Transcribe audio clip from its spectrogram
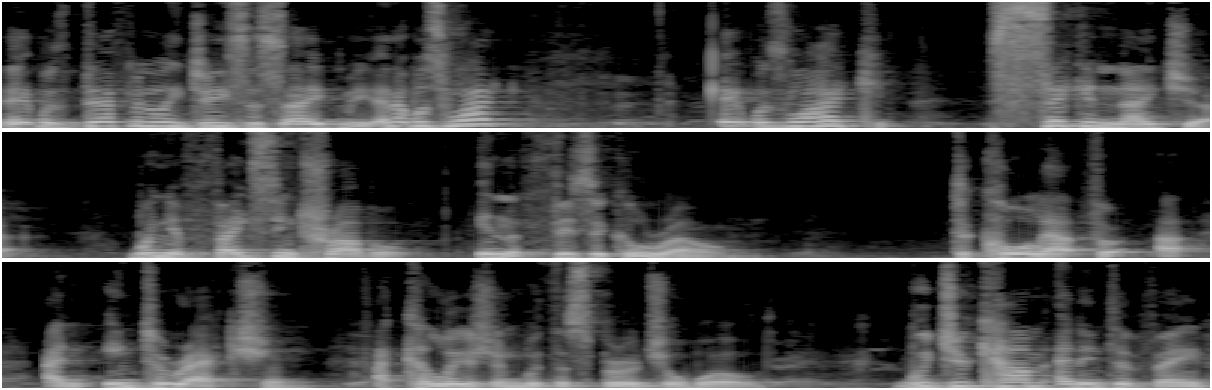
It was definitely Jesus save me. And it was like, it was like second nature when you're facing trouble in the physical realm to call out for a, an interaction, a collision with the spiritual world. Would you come and intervene?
